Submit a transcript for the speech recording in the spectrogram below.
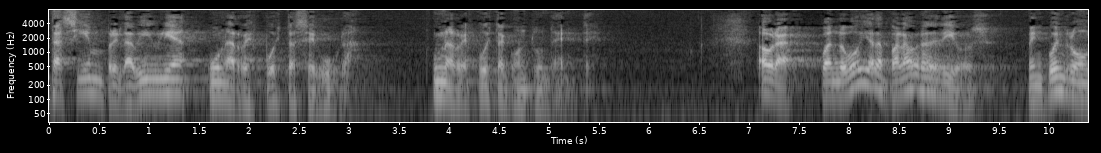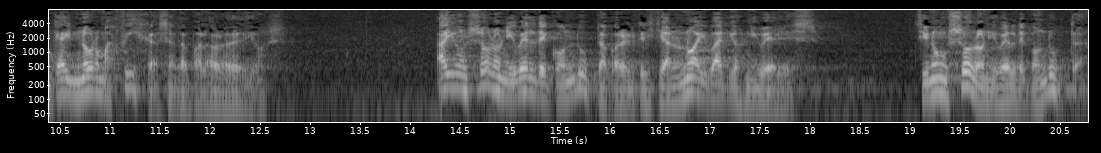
da siempre la Biblia una respuesta segura, una respuesta contundente. Ahora, cuando voy a la palabra de Dios, me encuentro con que hay normas fijas en la palabra de Dios. Hay un solo nivel de conducta para el cristiano, no hay varios niveles, sino un solo nivel de conducta.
